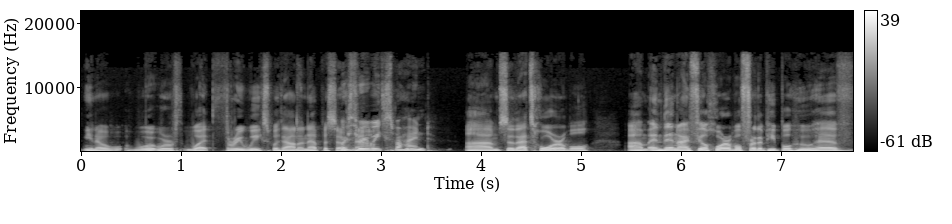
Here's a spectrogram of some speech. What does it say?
you know, we're, we're what three weeks without an episode. We're three now. weeks behind. Um, so that's horrible. Um, and then I feel horrible for the people who have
